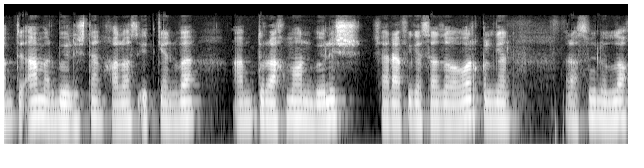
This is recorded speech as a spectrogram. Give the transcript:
abdi amr bo'lishdan xalos etgan va abdurahmon bo'lish sharafiga sazovor qilgan rasululloh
